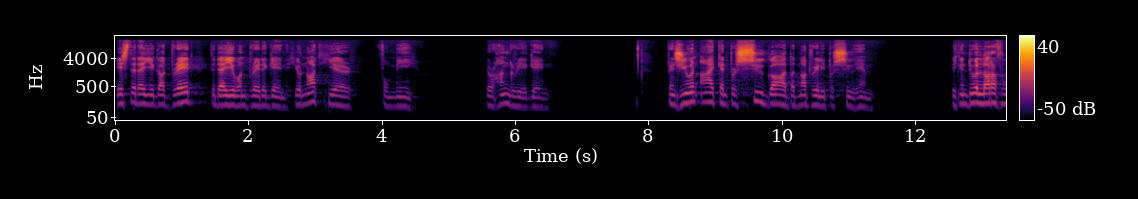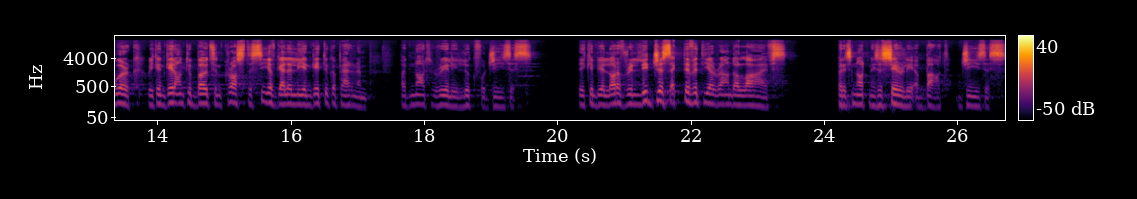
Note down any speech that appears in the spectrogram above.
Yesterday you got bread, today you want bread again. You're not here for me. You're hungry again. Friends, you and I can pursue God, but not really pursue Him. We can do a lot of work. We can get onto boats and cross the Sea of Galilee and get to Capernaum, but not really look for Jesus. There can be a lot of religious activity around our lives, but it's not necessarily about Jesus.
